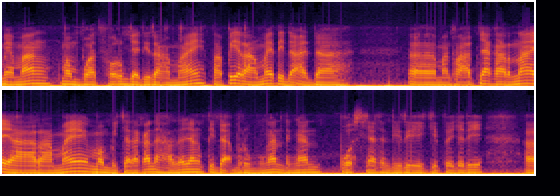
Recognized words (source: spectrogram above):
memang membuat forum jadi ramai, tapi ramai tidak ada e, manfaatnya karena ya ramai membicarakan hal-hal yang tidak berhubungan dengan postnya sendiri gitu. Jadi e,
